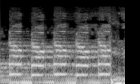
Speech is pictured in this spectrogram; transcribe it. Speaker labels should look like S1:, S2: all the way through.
S1: go.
